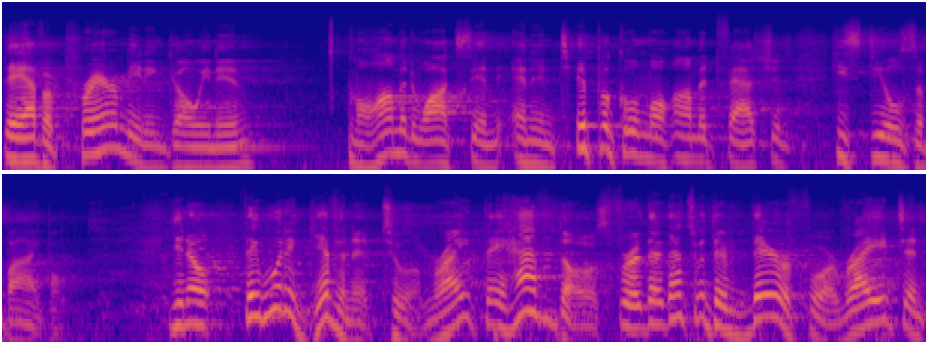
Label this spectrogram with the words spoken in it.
They have a prayer meeting going in. Muhammad walks in, and in typical Muhammad fashion, he steals the Bible. You know, they would have given it to him, right? They have those for that's what they're there for, right? And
